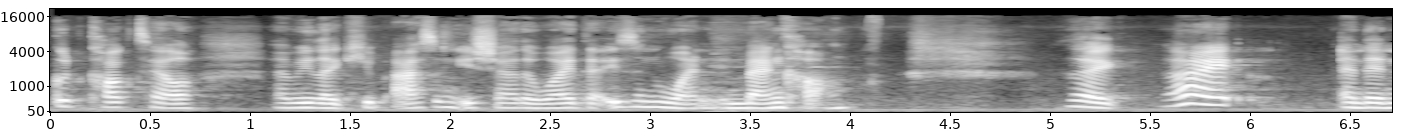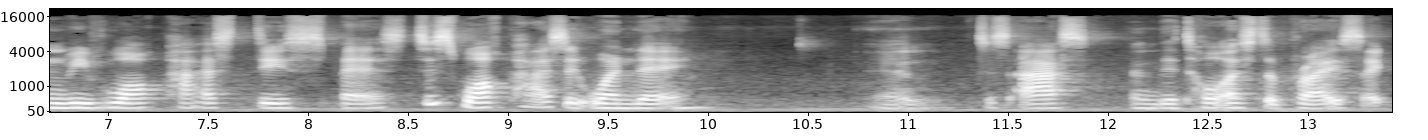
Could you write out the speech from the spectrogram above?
good cocktail, and we like keep asking each other why there isn't one in Bangkok. like, all right, and then we walk past this space, just walk past it one day, and just ask, and they told us the price, like,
